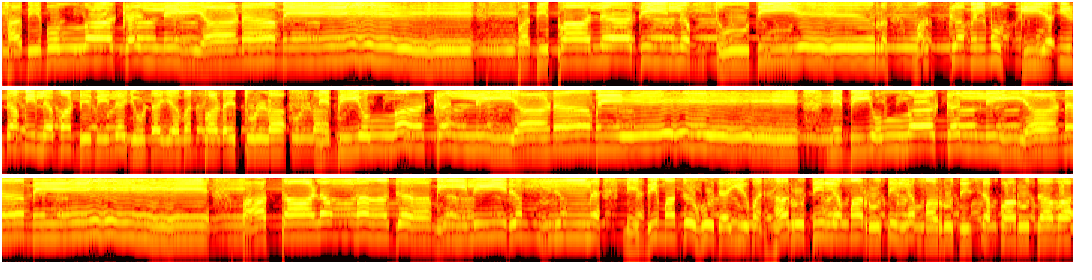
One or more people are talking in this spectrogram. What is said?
ഹബീബുള്ള കല്യാണമേ. പതിപാലതിലും തൂതിയേർ. മക്കമിൽ മുക്കിയ ഇടമില മടിവിലയുടയവൻ പടയത്തുള്ള നബിയുള്ള കല്യാണമേ. നബിയുള്ള കല്യാണമേ. പാത്താളം മകമീലിരും നബി മധുഹുരയുവൻ ഹറുതില മറുതില മറുദിശ പറുതവ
